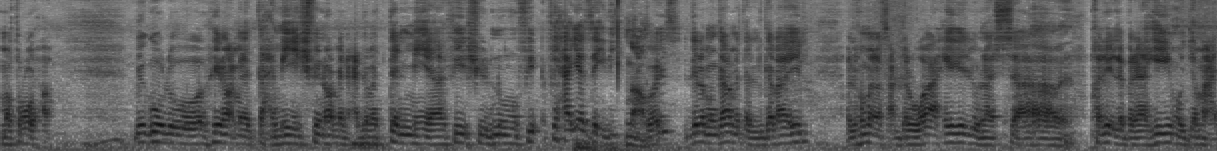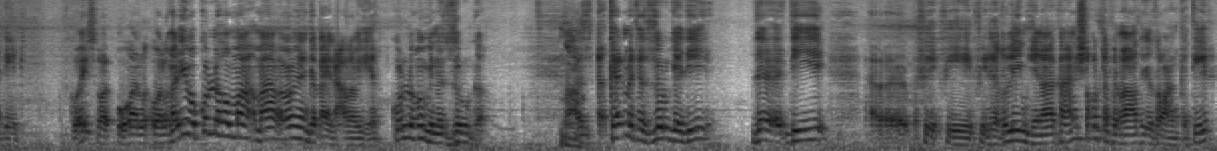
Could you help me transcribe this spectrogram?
مطروحة. بيقولوا في نوع من التهميش في نوع من عدم التنمية في شنو في في حاجات زي دي. نعم. كويس؟ دي لما قامت القبائل اللي هم ناس عبد الواحد وناس آه، خليل إبراهيم والجماعة دي كويس؟ وال- والغريبه كلهم ما ما من قبائل عربيه كلهم من الزرقاء. نعم. كلمة الزرقة دي دي, آه، في في في الإقليم هناك أنا اشتغلت في المناطق طبعا كثير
